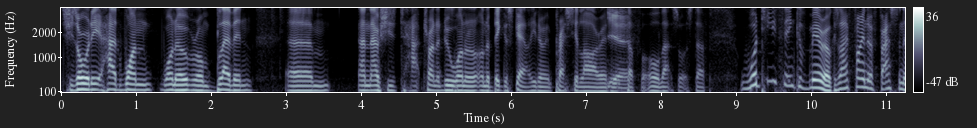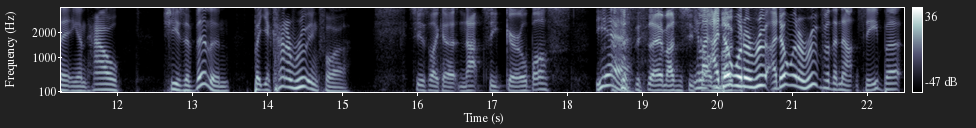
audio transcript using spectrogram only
She's already had one one over on Blevin, um, and now she's ha- trying to do one on, on a bigger scale. You know, impress Yularen and Yeah. stuff, all that sort of stuff. What do you think of Meero? Because I find her fascinating and how she's a villain, but you're kind of rooting for her. She's like a Nazi girl boss. Yeah. Say, I imagine she's like, I don't want to root. I don't want to root for the Nazi, but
